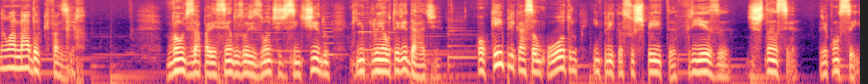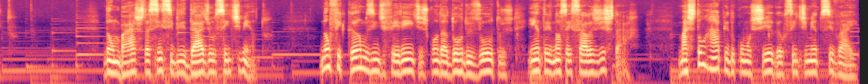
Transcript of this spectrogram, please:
não há nada o que fazer. Vão desaparecendo os horizontes de sentido que incluem a alteridade, Qualquer implicação com o outro implica suspeita, frieza, distância, preconceito. Não basta a sensibilidade ou sentimento. Não ficamos indiferentes quando a dor dos outros entra em nossas salas de estar. Mas tão rápido como chega, o sentimento se vai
